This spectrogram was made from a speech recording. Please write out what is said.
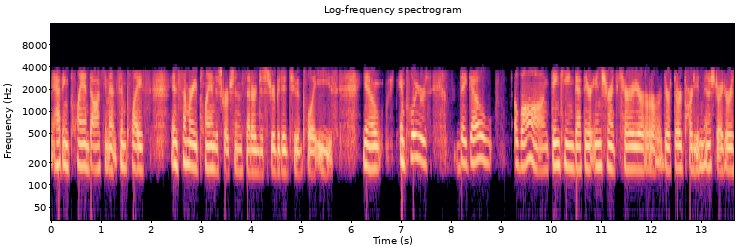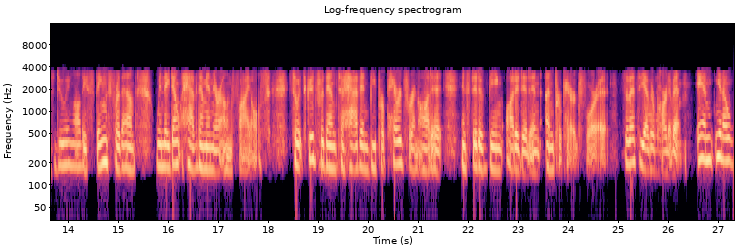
having plan documents in place and summary plan descriptions that are distributed to employees. You know, employers, they go along thinking that their insurance carrier or their third party administrator is doing all these things for them when they don't have them in their own files. So it's good for them to have and be prepared for an audit instead of being audited and unprepared for it. So that's the other part of it. And, you know,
